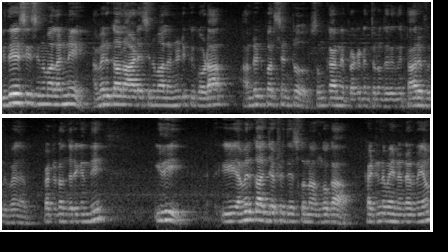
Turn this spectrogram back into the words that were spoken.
విదేశీ సినిమాలన్నీ అమెరికాలో ఆడే సినిమాలన్నిటికీ కూడా హండ్రెడ్ పర్సెంట్ సుంకాన్ని ప్రకటించడం జరిగింది టారిఫ్ని పెట్టడం జరిగింది. ఇది ఈ అమెరికా అధ్యక్షుడు తీసుకున్న ఇంకొక కఠినమైన నిర్ణయం.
